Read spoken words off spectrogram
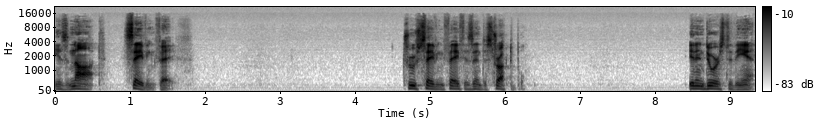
is not saving faith. True saving faith is indestructible, it endures to the end.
